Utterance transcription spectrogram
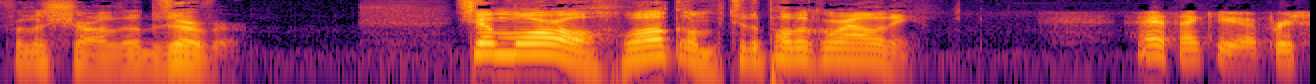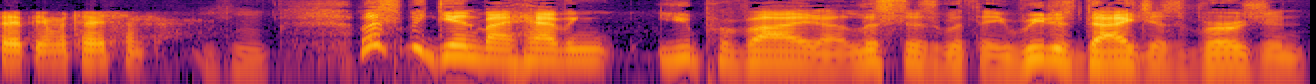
for the Charlotte Observer. Jim Morrill, welcome to the Public Morality. Hey, thank you. I appreciate the invitation. Mm-hmm. Let's begin by having you provide uh, listeners with a Reader's Digest version,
